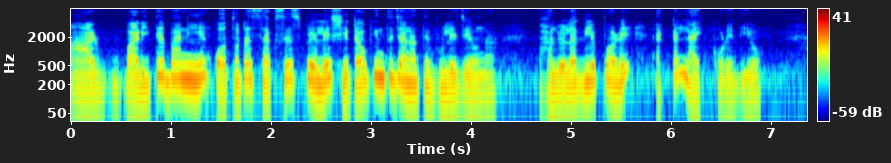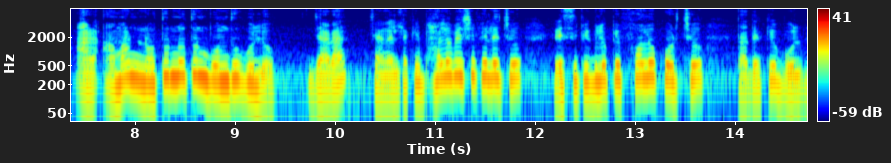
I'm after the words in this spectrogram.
আর বাড়িতে বানিয়ে কতটা সাকসেস পেলে সেটাও কিন্তু জানাতে ভুলে যেও না। ভালো লাগলে পরে একটা লাইক করে দিও। আর আমার নতুন নতুন বন্ধুগুলো, যারা চ্যানেলটাকে ভালোবেসে ফেলেছো রেসিপিগুলোকে ফলো করছ, তাদেরকে বলব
